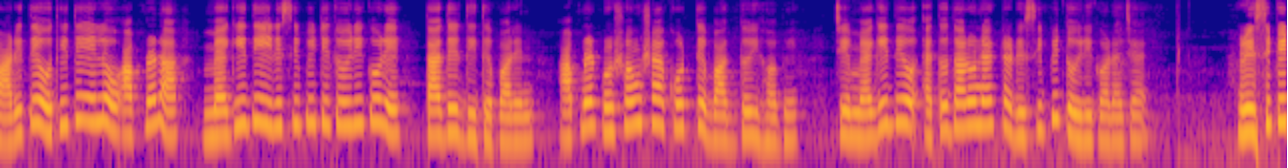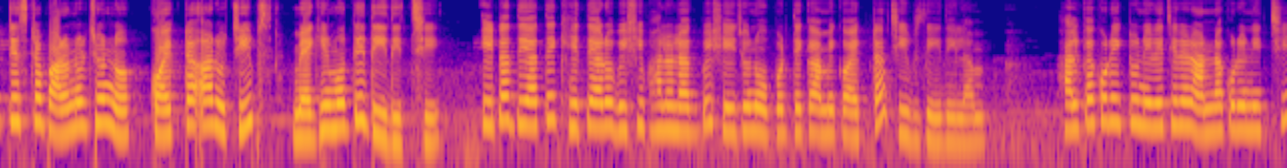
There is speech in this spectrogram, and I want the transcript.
বাড়িতে অতিথি এলেও আপনারা ম্যাগি দিয়ে এই রেসিপিটি তৈরি করে তাদের দিতে পারেন। আপনার প্রশংসা করতে বাধ্যই হবে যে ম্যাগি দিয়েও এত দারুণ একটা রেসিপি তৈরি করা যায়। রেসিপির টেস্টটা বাড়ানোর জন্য কয়েকটা আরও চিপস ম্যাগির মধ্যে দিয়ে দিচ্ছি। এটা দেয়াতে খেতে আরও বেশি ভালো লাগবে, সেই জন্য ওপর থেকে আমি কয়েকটা চিপস দিয়ে দিলাম। হালকা করে একটু নেড়েচেড়ে রান্না করে নিচ্ছি।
